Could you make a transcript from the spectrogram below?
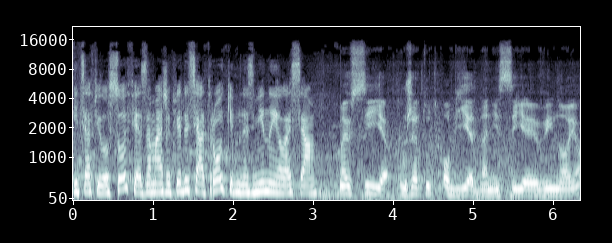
І ця філософія за майже 50 років не змінилася. Ми всі є вже тут об'єднані з цією війною.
